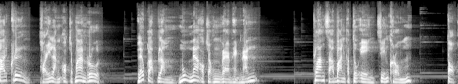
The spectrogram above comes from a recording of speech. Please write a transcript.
ตาร์ทเครื่องถอยหลังออกจากม่านรูด แล้วกลับลำมุ่งหน้าออกจากโรงแรมแห่งนั้น พลางสาบานกับตัวเองเสียงขม ต่อไป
